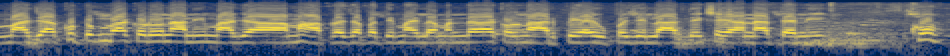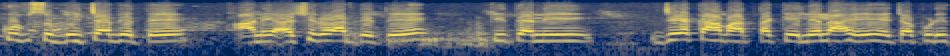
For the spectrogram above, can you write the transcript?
माझ्या कुटुंबाकडून आणि माझ्या महाप्रजापती महिला मंडळाकडून आर पी आय उपजिल्हा अध्यक्ष या नात्याने खूप खूप शुभेच्छा देते आणि आशीर्वाद देते की त्यांनी जे काम आता केलेलं आहे ह्याच्या पुढे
